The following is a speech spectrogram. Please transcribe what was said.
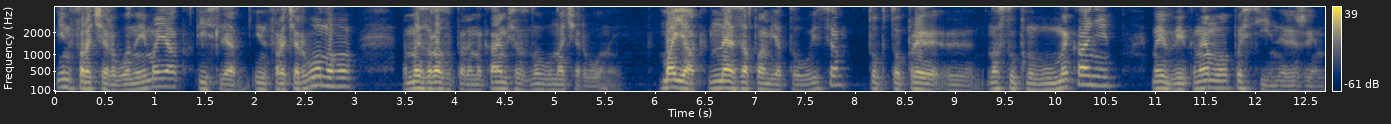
інфрачервоний маяк. Після інфрачервоного ми зразу перемикаємося знову на червоний. Маяк не запам'ятовується, тобто при е, наступному вмиканні ми ввікнемо постійний режим.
